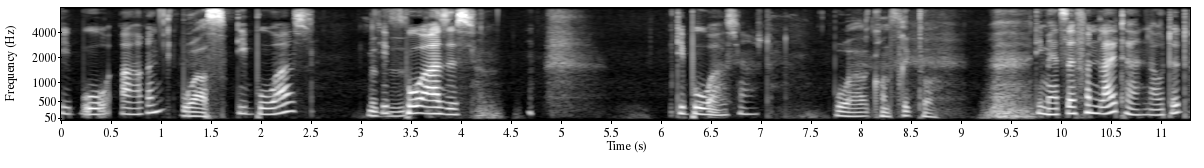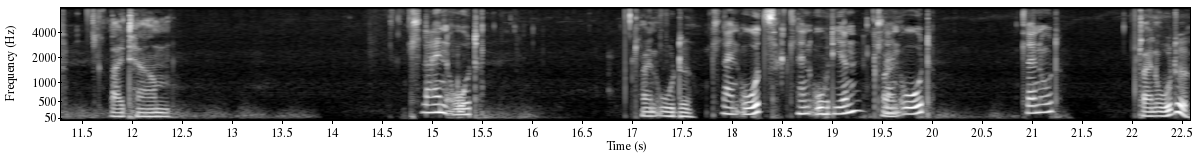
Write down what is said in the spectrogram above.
Die Boaren, Boas. die Boas, Mit die Boasis. Die Boas, ja, stimmt. Boa Constrictor. Die Mehrzahl von Leiter lautet Leitherrn. Kleinod. Kleinode. Kleinods, Kleinodien, Klein- Kleinod. Kleinod Kleinode.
